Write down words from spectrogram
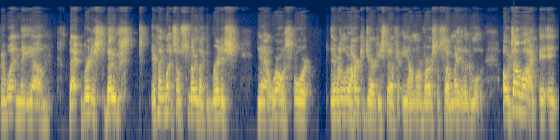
it wasn't the um, that British smooth. Everything wasn't so smooth like the British, you know, world sport. There was a little bit of herky jerky stuff, you know, on the reversal, so it made it look a little. Oh, which I like it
